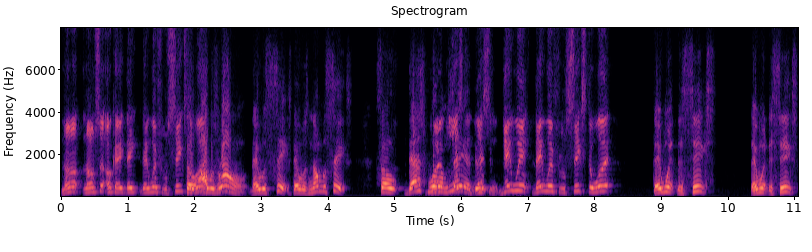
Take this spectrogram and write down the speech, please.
no no I'm saying okay they they went from six to So what? I was wrong. They was six. They was number six. So that's what Well, I'm listen, saying. Dude. listen. They went they went from six to what? They went to six. They went to six,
